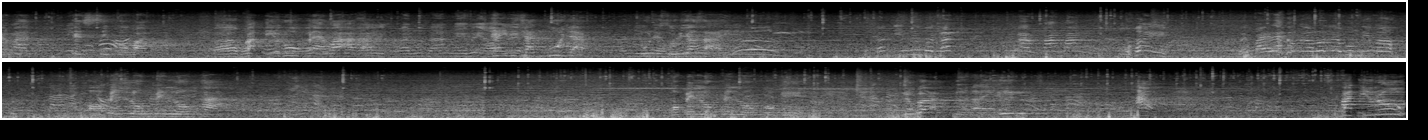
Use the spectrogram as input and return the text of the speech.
กันมา70กว่าวัน ปฏิรูปแปลว่าอะไรวันภาษาไงไม่เอาให้ดิฉันพูดอย่างคุณสุริยสัยฉันจริงหรือเปล่าชัดปังปังปังโอ้ยไม่ไปแล้วไม่เอารถแล้วพรุ่งนี้มาเอาอ๋อเป็นลมเป็นลมค่ะ ลมเป็นลมโอเคนึกว่าเกิดอะไรขึ้นอ้าวปฏิรูป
